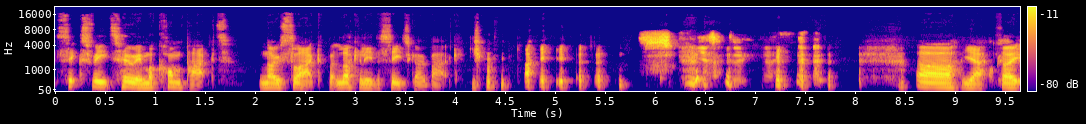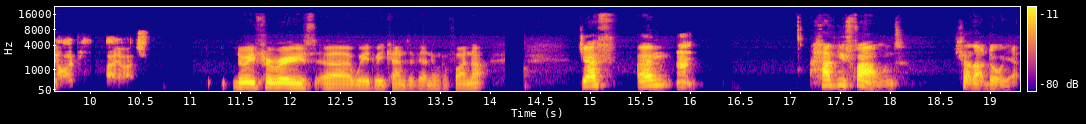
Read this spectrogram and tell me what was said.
six feet two in my compact, no slack, but luckily the seats go back." Do you remember that, Ian? yes, I do. Yeah. Uh, yeah. I So mean, yeah, I play actually. Louis Theroux's uh, Weird Weekends, if anyone can find that. Jeff, um, Hmm. have you found Shut That Door yet?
